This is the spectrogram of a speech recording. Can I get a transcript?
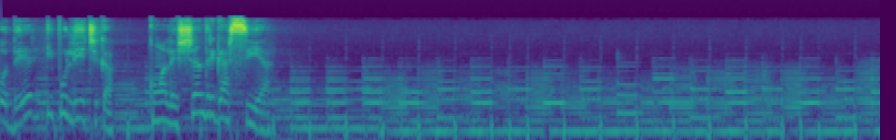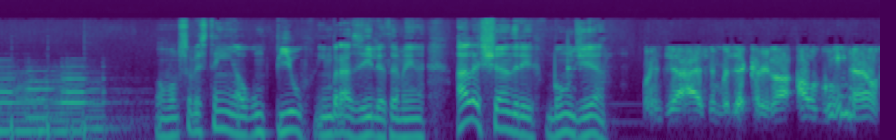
Poder e Política, com Alexandre Garcia. Bom, vamos saber se tem algum pio em Brasília também, né? Alexandre, bom dia. Bom dia, Raíssa. Bom dia, Carolina. Algum não.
